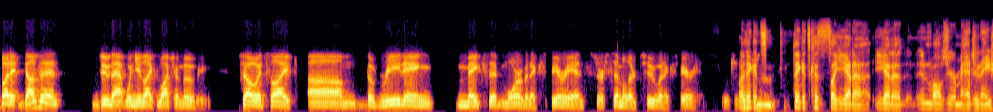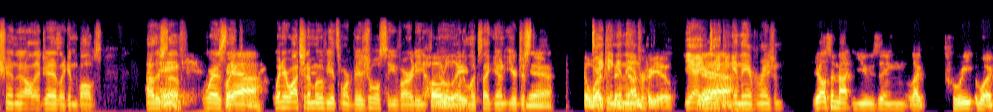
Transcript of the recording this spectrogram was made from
but it doesn't do that when you like watch a movie. So it's like um, the reading makes it more of an experience or similar to an experience. Which is I think it's I think it's because it's like you gotta you gotta involves your imagination and all that jazz. Like it involves other stuff. Whereas like yeah, when you're watching a movie, it's more visual, so you've already known Totally. what it looks like. You know, you're just yeah. the work's taking been in the done infor- for you. yeah, you're Yeah. taking in the information. You're also not using like three, what,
